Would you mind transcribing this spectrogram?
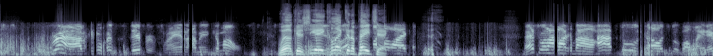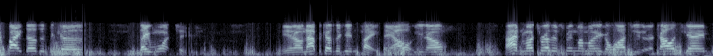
Right. I mean what's the difference, man? I mean, come on. Well, because she ain't collecting a paycheck. That's what I like about high school and college football, man. Everybody does it because they want to. You know, not because they're getting paid. They all, you know, I'd much rather spend my money to go watch either a college game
